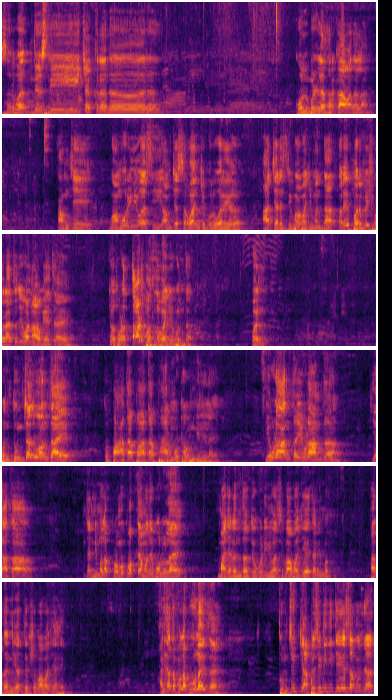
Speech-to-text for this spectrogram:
सर्वज्ञ श्री चक्रधर. कोलबुडल्यासारखा आवाज आला. आमचे वामोरी निवासी आमच्या सर्वांचे गुरुवर्य आचार्य श्री बाबाजी म्हणतात अरे परमेश्वराचं जेव्हा नाव घ्यायचं आहे तेव्हा थोडा ताट बसलं पाहिजे म्हणतात पण पण तुमचा जो अंत आहे तो पाहता पाहता फार मोठा होऊन गेलेला आहे. एवढा अंत एवढा अंत की आता त्यांनी मला प्रमुख वक्त्यामध्ये बोलवलं आहे. माझ्यानंतर देवबडी निवासी बाबाजी आहेत आणि मग आदरणीय अध्यक्ष बाबाजी आहेत. आणि आता मला बोलायचं आहे. तुमची कॅपॅसिटी किती आहे हे सांगून द्या.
